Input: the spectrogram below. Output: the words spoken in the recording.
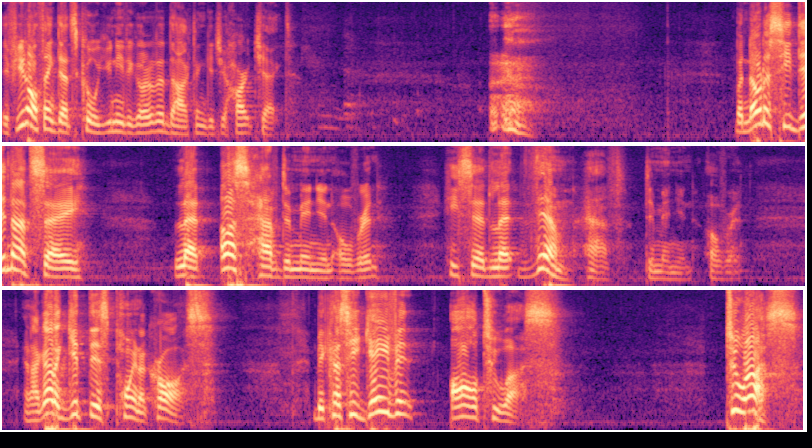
If you don't think that's cool, you need to go to the doctor and get your heart checked. but notice he did not say, let us have dominion over it. He said, let them have dominion over it. And I got to get this point across because he gave it all to us. To us.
